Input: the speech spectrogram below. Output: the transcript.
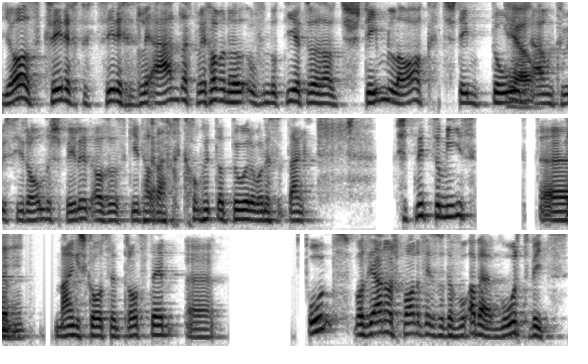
Ja, das sehe ich, das sehe ich ein bisschen ähnlich. Ich habe mir noch auf notiert, dass die Stimmlage, die Stimmton ja. auch eine gewisse Rolle spielt. Also es gibt halt ja. einfach Kommentatoren, wo ich so denke, ist jetzt nicht so mies. Äh, mhm. Manchmal geht es dann trotzdem. Äh, und, was ich auch noch spannend finde, so der eben, Wortwitz.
